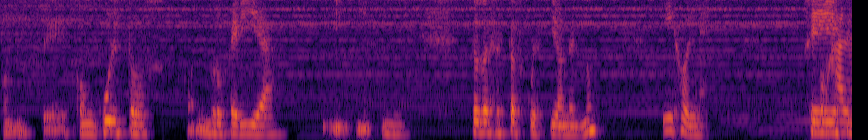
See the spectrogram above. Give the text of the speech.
con, este, con cultos, con brujería y, todas estas cuestiones, ¿no? Híjole. Sí, sí,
